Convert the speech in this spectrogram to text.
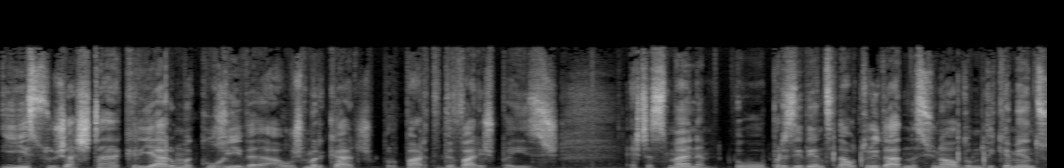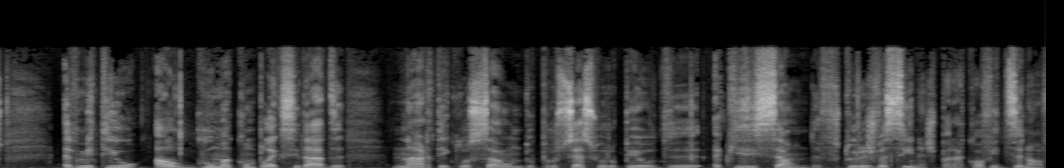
e isso já está a criar uma corrida aos mercados por parte de vários países. Esta semana, o presidente da Autoridade Nacional do Medicamento admitiu alguma complexidade na articulação do processo europeu de aquisição de futuras vacinas para a Covid-19.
